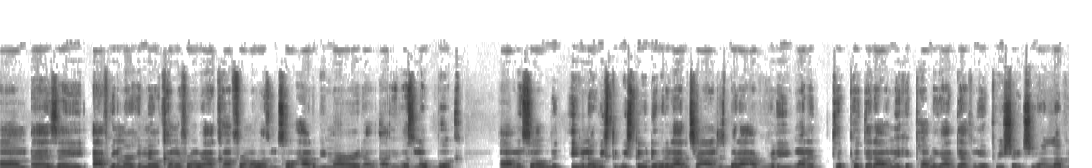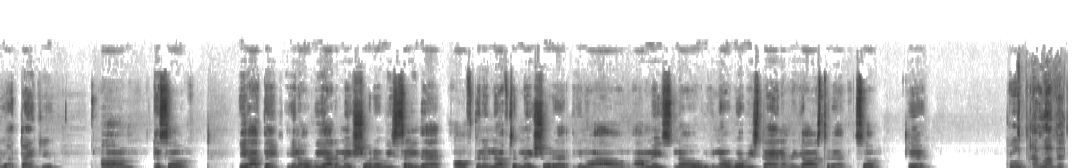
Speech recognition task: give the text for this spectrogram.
Um, as a African American male coming from where I come from, I wasn't taught how to be married. I, I, it wasn't no book, um, and so the, even though we st- we still deal with a lot of challenges, but I, I, really wanted to put that out and make it public. I definitely appreciate you. I love you. I thank you. Um, and so yeah, I think you know we got to make sure that we say that often enough to make sure that you know our our mates know you know where we stand in regards to that. So yeah, thank you. I love it,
